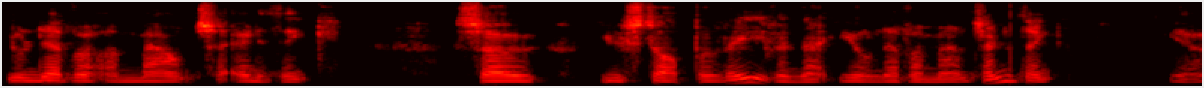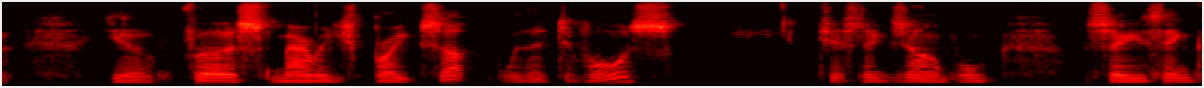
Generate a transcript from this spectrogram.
You'll never amount to anything. So you start believing that you'll never amount to anything. You know, your first marriage breaks up with a divorce. Just an example. So you think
